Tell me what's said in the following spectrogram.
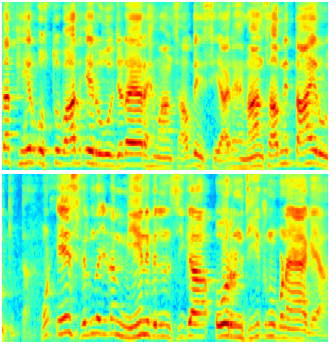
ਤਾਂ ਫਿਰ ਉਸ ਤੋਂ ਬਾਅਦ ਇਹ ਰੋਲ ਜਿਹੜਾ ਆ ਰਹਿਮਾਨ ਸਾਹਿਬ ਦੇ ਹਿੱਸੇ ਆ। ਰਹਿਮਾਨ ਸਾਹਿਬ ਨੇ ਤਾਂ ਇਹ ਰੋਲ ਕੀਤਾ। ਹੁਣ ਇਸ ਫਿਲਮ ਦਾ ਜਿਹੜਾ ਮੇਨ ਵਿਲਨ ਸੀਗਾ, ਉਹ ਰਣਜੀਤ ਨੂੰ ਬਣਾਇਆ ਗਿਆ।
